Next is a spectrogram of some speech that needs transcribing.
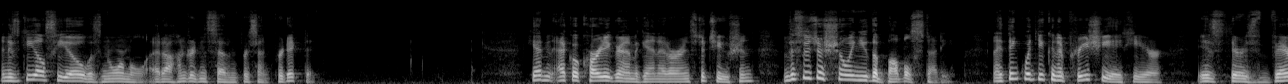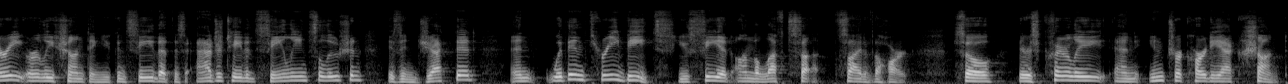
and his DLCO was normal at 107% predicted. He had an echocardiogram again at our institution, and this is just showing you the bubble study. And I think what you can appreciate here is there's very early shunting. You can see that this agitated saline solution is injected, and within three beats, you see it on the left si- side of the heart. So there's clearly an intracardiac shunt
